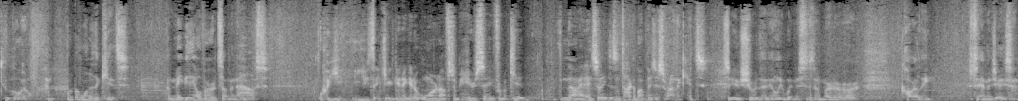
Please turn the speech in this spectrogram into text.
too loyal. What about one of the kids? Maybe they overheard something in the house. Well, you, you think you're gonna get a warrant off some hearsay from a kid? No, and Sonny doesn't talk about business around the kids. So you're sure that the only witnesses in the murder are Carly, Sam, and Jason?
